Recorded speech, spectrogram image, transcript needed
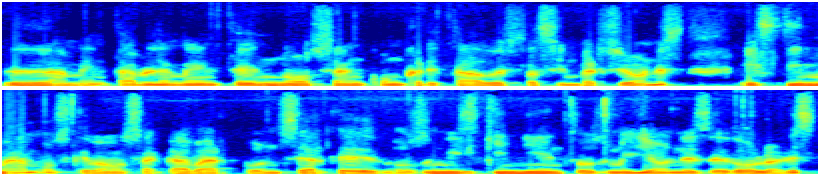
Lamentablemente no se han concretado estas inversiones. Estimamos que vamos a acabar con cerca de 2.500 millones de dólares,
